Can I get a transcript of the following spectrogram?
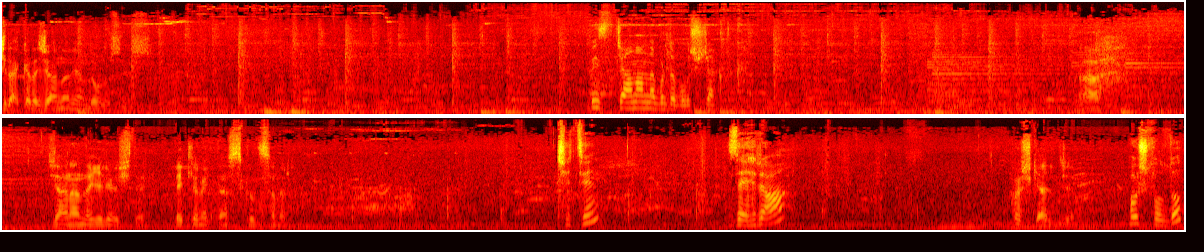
İki dakikada Canan'ın yanında olursunuz. Biz Canan'la burada buluşacaktık. Ah, Canan da geliyor işte. Beklemekten sıkıldı sanırım. Çetin? Zehra? Hoş geldin canım. Hoş bulduk.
